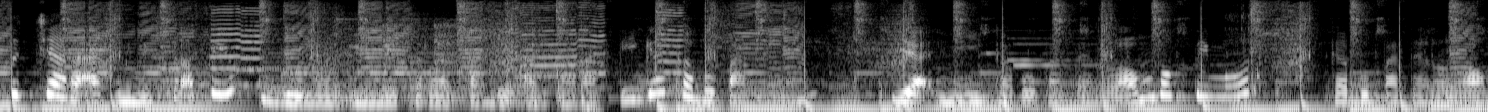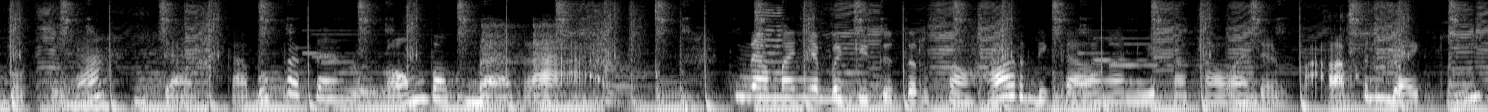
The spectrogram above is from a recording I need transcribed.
Secara administratif, gunung ini terletak di antara tiga kabupaten, yakni Kabupaten Lombok Timur, Kabupaten Lombok Tengah, dan Kabupaten Lombok Barat. Namanya begitu tersohor di kalangan wisatawan dan para pendaki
